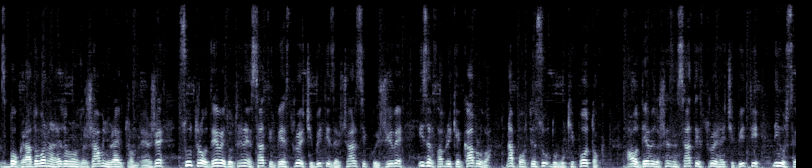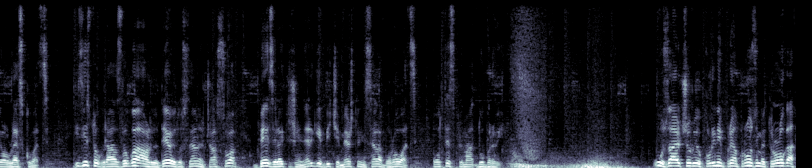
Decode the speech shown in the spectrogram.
Zbog radova na redovnom održavanju elektromreže, sutra od 9 do 13 sati bez struje će biti zajčarci koji žive iznad fabrike kablova na potezu Dubuki potok, a od 9 do 16 sati struje neće biti ni u selu Leskovac. Iz istog razloga, ali od 9 do 17 časova, bez električne energije biće mešteni sela Borovac, potez prema Dubrvi. U Zaječaru i okolini prema prognozi meteorologa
